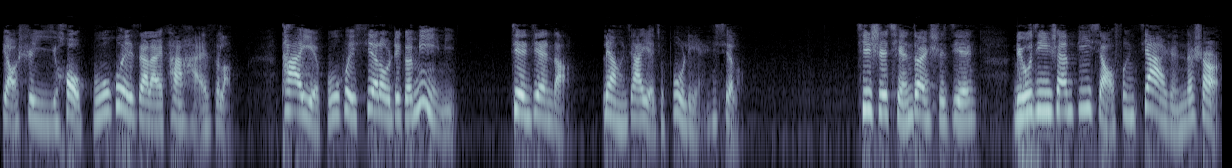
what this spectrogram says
表示以后不会再来看孩子了，他也不会泄露这个秘密。渐渐的，两家也就不联系了。其实前段时间刘金山逼小凤嫁人的事儿，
